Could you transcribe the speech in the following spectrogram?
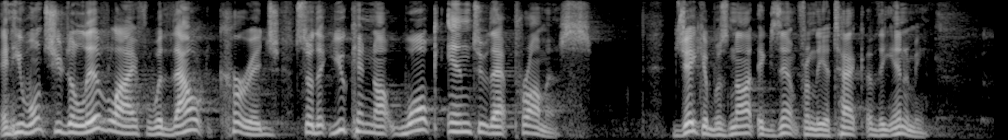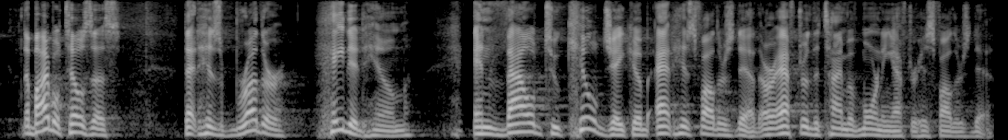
And he wants you to live life without courage so that you cannot walk into that promise. Jacob was not exempt from the attack of the enemy. The Bible tells us that his brother hated him and vowed to kill Jacob at his father's death, or after the time of mourning after his father's death.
